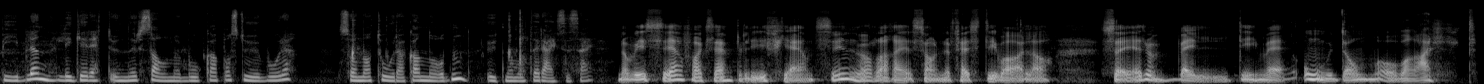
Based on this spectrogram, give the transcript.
Bibelen ligger rett under salmeboka på stuebordet, sånn at Tora kan nå den uten å måtte reise seg. Når vi ser f.eks. i fjernsyn når det er sånne festivaler, så er det veldig med ungdom overalt.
